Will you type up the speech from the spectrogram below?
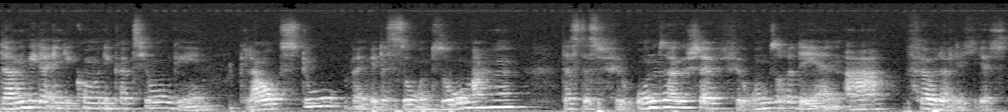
Dann wieder in die Kommunikation gehen. Glaubst du, wenn wir das so und so machen, dass das für unser Geschäft, für unsere DNA förderlich ist?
